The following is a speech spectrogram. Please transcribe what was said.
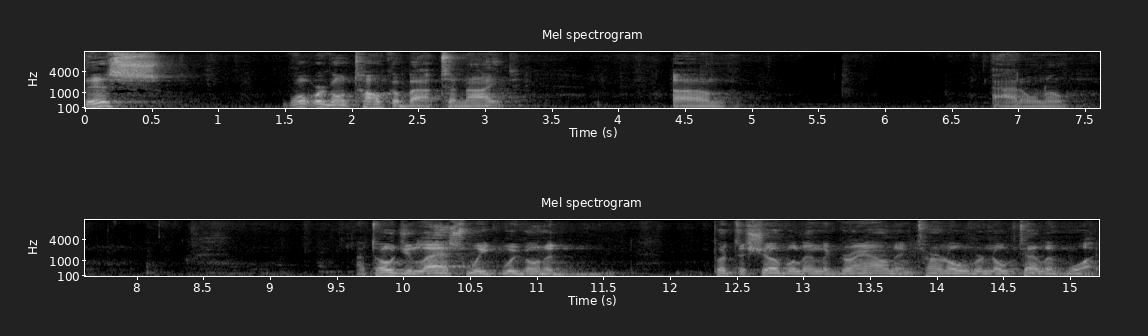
this what we're going to talk about tonight. Um, I don't know. I told you last week we're going to put the shovel in the ground and turn over no telling what.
